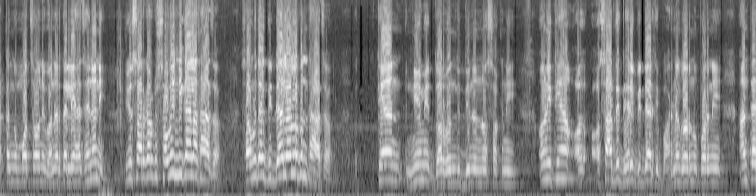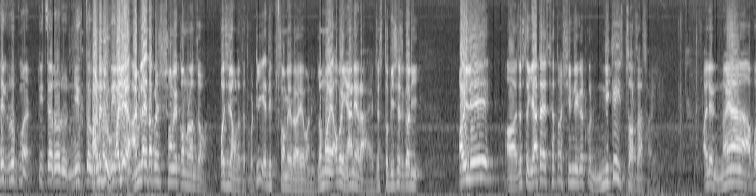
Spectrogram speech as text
आतङ्क मचाउने भनेर त लेखा छैन नि। यो सरकारको सबै निकायलाई थाहा छ। सामुदायिक विद्यालयलाई पनि थाहा छ। त्यहाँ नियमित दरबन्दी दिन नसक्ने अनि त्यहाँ असाध्यै धेरै विद्यार्थी भर्ना गर्नुपर्ने आन्तरिक रूपमा टिचरहरू नियुक्त हामीलाई तपाईँ समय कम रहन्छ। पछि जाउँला त्यतापट्टि यदि समय रह्यो भने। ल म अब यहाँनिर आएँ। जस्तो विशेष गरी अहिले जस्तो यातायात क्षेत्रमा सिन्डिकेटको निकै चर्चा छ अहिले। अहिले नयाँ अब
